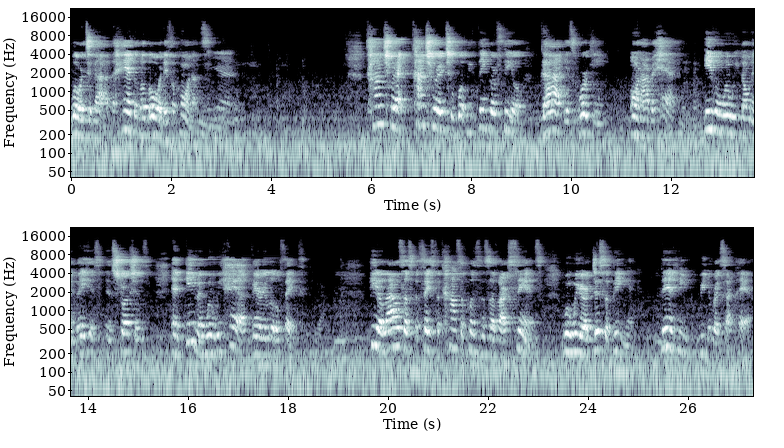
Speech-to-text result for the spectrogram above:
Glory to God. The hand of the Lord is upon us. Contrary to what we think or feel, God is working on our behalf, even when we don't obey his instructions and even when we have very little faith. He allows us to face the consequences of our sins when we are disobedient. Then he redirects our path.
